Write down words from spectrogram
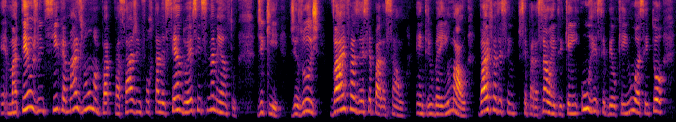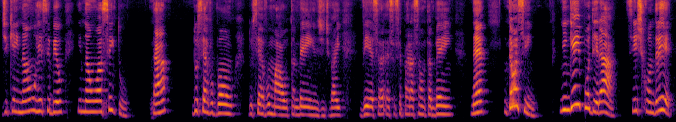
é, Mateus 25 é mais uma passagem fortalecendo esse ensinamento de que Jesus vai fazer separação entre o bem e o mal, vai fazer separação entre quem o recebeu, quem o aceitou, de quem não o recebeu e não o aceitou, tá? Do servo bom, do servo mal também, a gente vai ver essa, essa separação também, né? Então, assim, ninguém poderá se esconder,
